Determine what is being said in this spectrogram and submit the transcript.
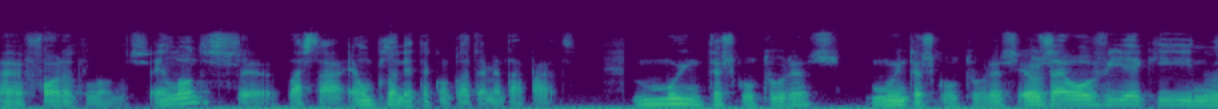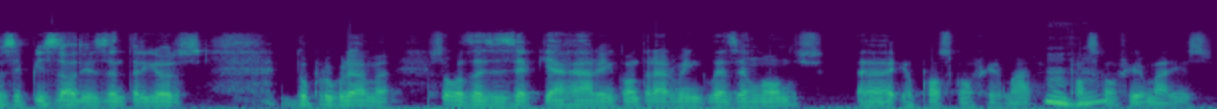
uh, fora de Londres. Em Londres, uh, lá está, é um planeta completamente à parte muitas culturas, muitas culturas. Eu já ouvi aqui nos episódios anteriores do programa pessoas a dizer que é raro encontrar um inglês em Londres. Uh, eu posso confirmar, uhum. posso confirmar isso,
